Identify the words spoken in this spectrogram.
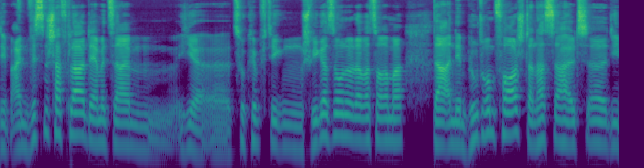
dem einen Wissenschaftler, der mit seinem hier äh, zukünftigen Schwiegersohn oder was auch immer da an dem Blut rumforscht, dann hast du halt äh, die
